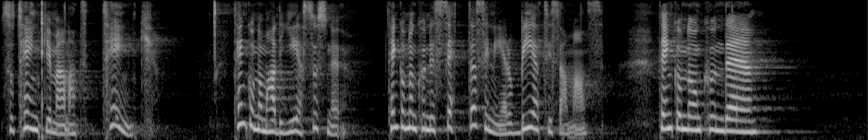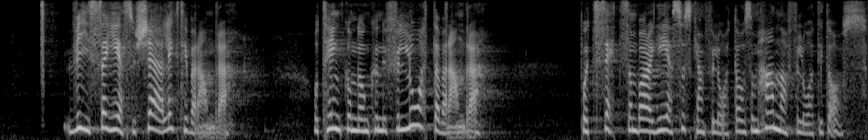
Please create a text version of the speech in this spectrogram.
så tänker man att tänk, tänk om de hade Jesus nu. Tänk om de kunde sätta sig ner och be tillsammans. Tänk om de kunde visa Jesus kärlek till varandra. Och tänk om de kunde förlåta varandra på ett sätt som bara Jesus kan förlåta och som han har förlåtit oss.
